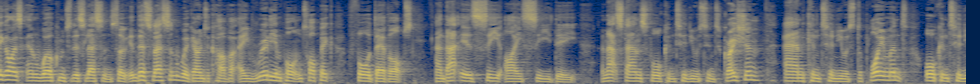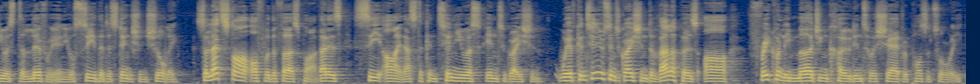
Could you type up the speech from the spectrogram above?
Hey guys and welcome to this lesson. So in this lesson we're going to cover a really important topic for DevOps and that is CI/CD and that stands for continuous integration and continuous deployment or continuous delivery and you'll see the distinction shortly. So let's start off with the first part, that is CI, that's the continuous integration. With continuous integration, developers are frequently merging code into a shared repository.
